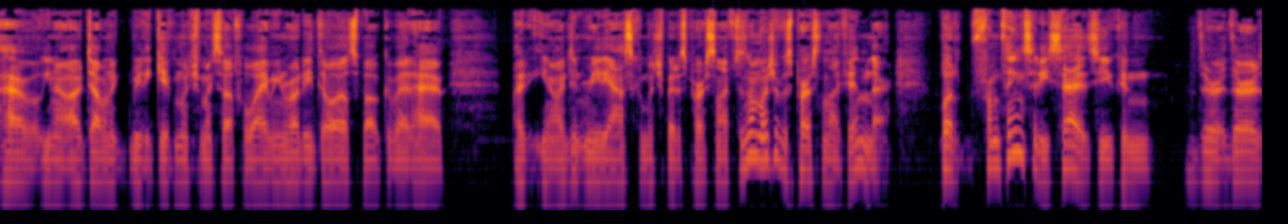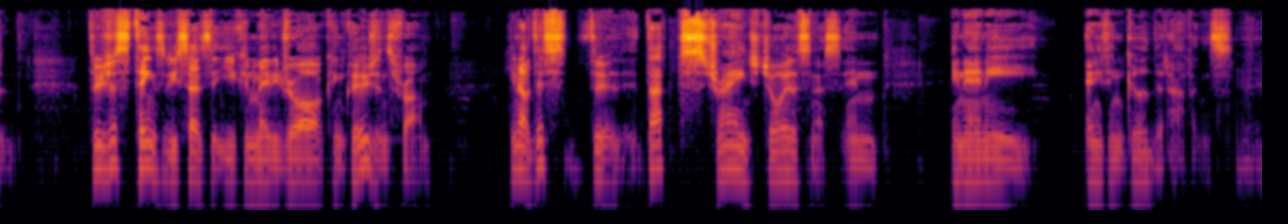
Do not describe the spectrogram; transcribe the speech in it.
how you know I don't want to really give much of myself away. I mean, Roddy Doyle spoke about how I, you know I didn't really ask him much about his personal life. There's not much of his personal life in there, but from things that he says, you can there there there's just things that he says that you can maybe draw conclusions from. You know, this the, that strange joylessness in in any anything good that happens. Hmm.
